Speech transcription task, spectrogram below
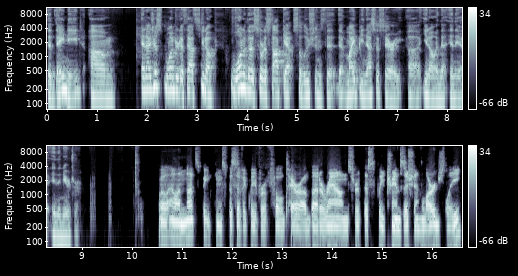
that they need. Um, and I just wondered if that's, you know, one of those sort of stopgap solutions that that might be necessary, uh, you know, in the in the in the near term. Well, Alan, not speaking specifically for Voltera, but around sort of this fleet transition largely.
